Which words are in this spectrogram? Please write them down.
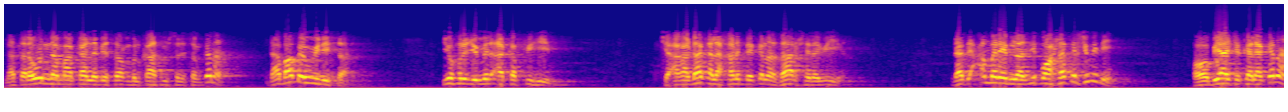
لا ترون ما كان نبي صلى الله عليه وسلم كنا دا باب ویلیسا يخرج من اكفهم چې هغه دا کله خړ به کنه زار شروي دا د عمر ابن عزیز په واښه تر شوی دی او بیا چې کله کنه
